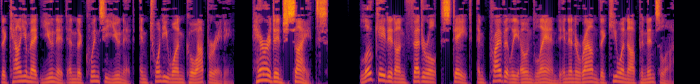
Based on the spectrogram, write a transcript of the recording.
the Calumet Unit and the Quincy Unit, and 21 cooperating heritage sites located on federal, state, and privately owned land in and around the Keweenaw Peninsula.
